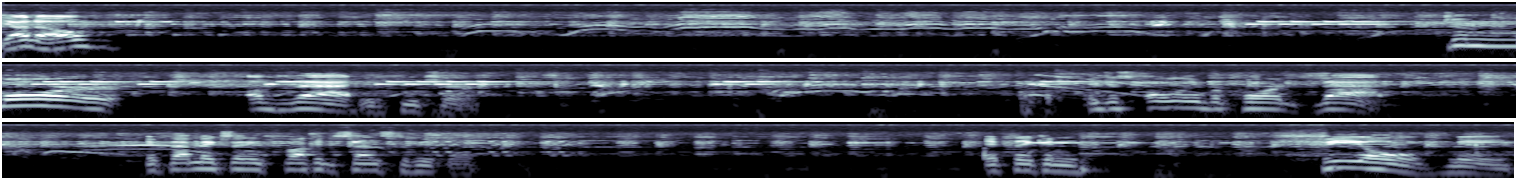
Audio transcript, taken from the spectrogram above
You know. Do more of that in the future. And just only record that. If that makes any fucking sense to people. If they can feel me.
